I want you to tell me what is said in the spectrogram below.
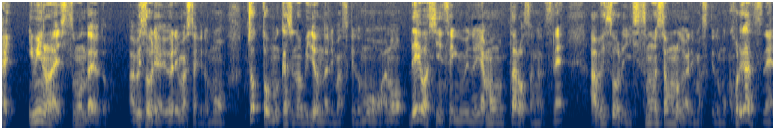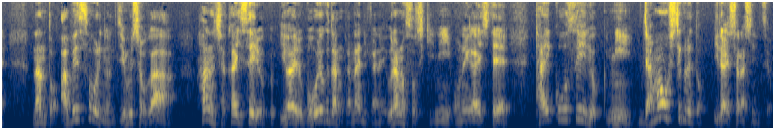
はい。意味のない質問だよと安倍総理は言われましたけどもちょっと昔のビデオになりますけどもあの令和新選組の山本太郎さんがですね安倍総理に質問したものがありますけどもこれがですねなんと安倍総理の事務所が反社会勢力いわゆる暴力団か何かね裏の組織にお願いして対抗勢力に邪魔をしてくれと依頼したらしいんですよ。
